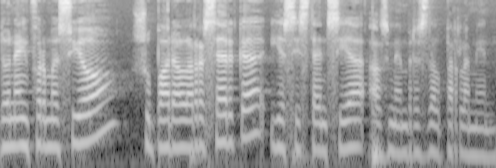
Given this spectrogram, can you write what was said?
donar informació, suport a la recerca i assistència als membres del Parlament.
